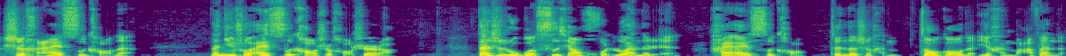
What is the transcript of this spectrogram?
是很爱思考的，那你说爱思考是好事啊，但是如果思想混乱的人还爱思考，真的是很糟糕的，也很麻烦的。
